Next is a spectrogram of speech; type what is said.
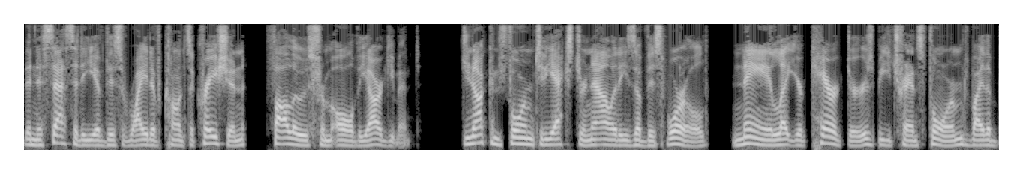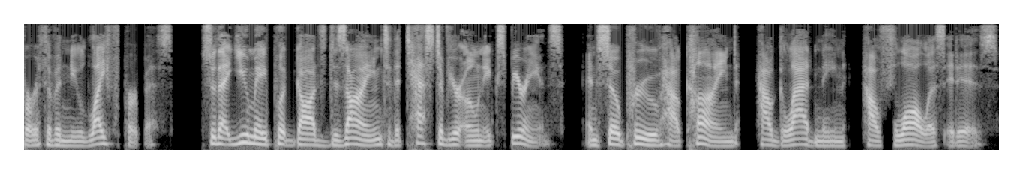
The necessity of this rite of consecration follows from all the argument. Do not conform to the externalities of this world, nay, let your characters be transformed by the birth of a new life purpose, so that you may put God's design to the test of your own experience, and so prove how kind, how gladdening, how flawless it is.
